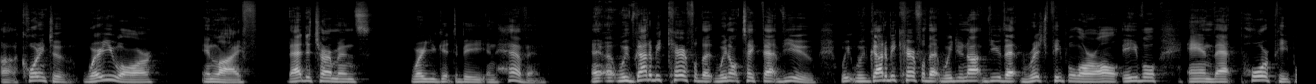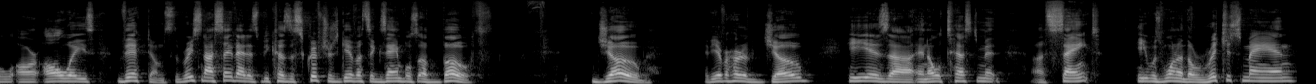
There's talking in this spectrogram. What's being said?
uh, according to where you are, in life, that determines where you get to be in heaven. And uh, we've got to be careful that we don't take that view. We, have got to be careful that we do not view that rich people are all evil and that poor people are always victims. The reason I say that is because the scriptures give us examples of both. Job, have you ever heard of Job? He is uh, an Old Testament uh, saint. He was one of the richest man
